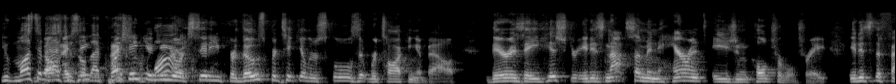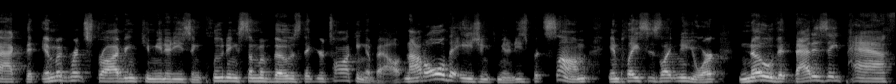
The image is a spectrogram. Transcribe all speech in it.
You must have Well, asked yourself think, that question. I think in Why? New York City, for those particular schools that we're talking about, there is a history. It is not some inherent Asian cultural trait. It is the fact that immigrant striving communities, including some of those that you're talking about, not all the Asian communities, but some in places like New York, know that that is a path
